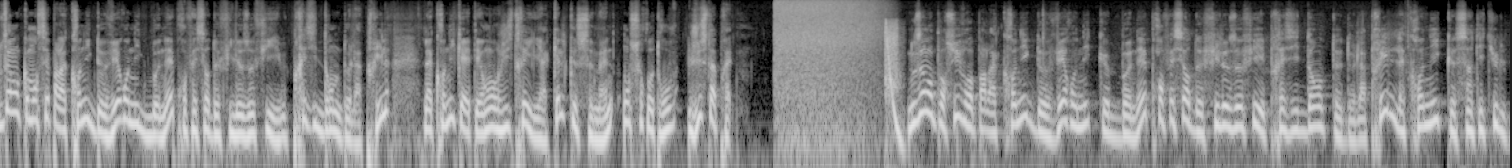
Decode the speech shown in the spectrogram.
Nous allons commencer par la chronique de Véronique Bonnet, professeure de philosophie et présidente de l'April. La chronique a été enregistrée il y a quelques semaines. On se retrouve juste après. Nous allons poursuivre par la chronique de Véronique Bonnet, professeure de philosophie et présidente de l'April. La chronique s'intitule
